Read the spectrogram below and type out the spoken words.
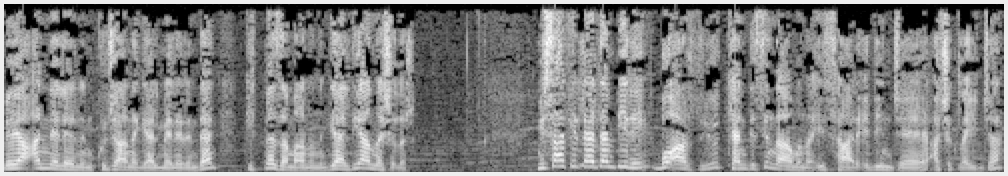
veya annelerinin kucağına gelmelerinden gitme zamanının geldiği anlaşılır. Misafirlerden biri bu arzuyu kendisi namına izhar edince, açıklayınca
